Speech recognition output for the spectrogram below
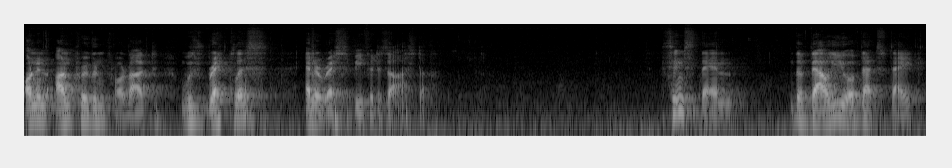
on an unproven product was reckless and a recipe for disaster. Since then, the value of that stake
